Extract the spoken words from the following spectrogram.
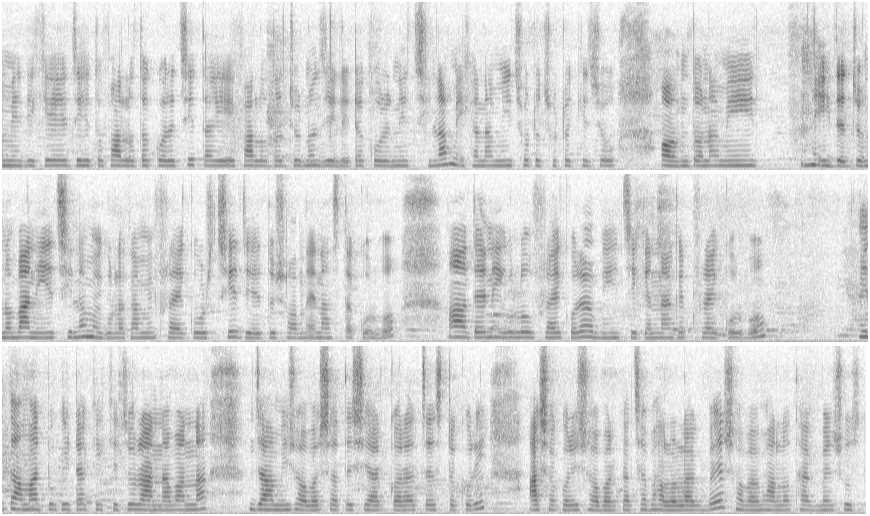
আমি এদিকে যেহেতু ফালুদা করেছি, তাই এই ফালুদার জন্য জেলিটা করে নিচ্ছিলাম। এখানে আমি ছোট ছোট কিছু অন্তন আমি ঈদের জন্য বানিয়েছিলাম। ওইগুলোকে আমি ফ্রাই করছি, যেহেতু সন্ধ্যায় নাস্তা করব। দেন এগুলো ফ্রাই করে আমি চিকেন নাগেট ফ্রাই করব। এই তো আমার টুকিটাকি কিছু রান্না বান্না যা আমি সবার সাথে শেয়ার করার চেষ্টা করি। আশা করি সবার কাছে ভালো লাগবে। সবাই ভালো থাকবেন, সুস্থ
